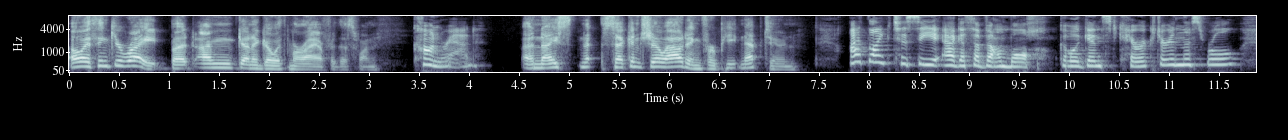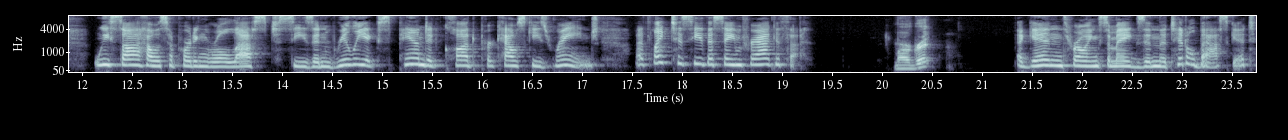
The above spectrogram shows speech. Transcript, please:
Oh, I think you're right, but I'm going to go with Mariah for this one. Conrad. A nice second show outing for Pete Neptune. I'd like to see Agatha Valmont go against character in this role, we saw how a supporting role last season really expanded Claude Perkowski's range. I'd like to see the same for Agatha. Margaret? Again, throwing some eggs in the tittle basket.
